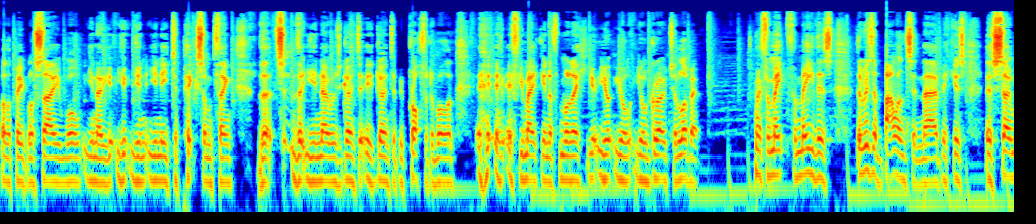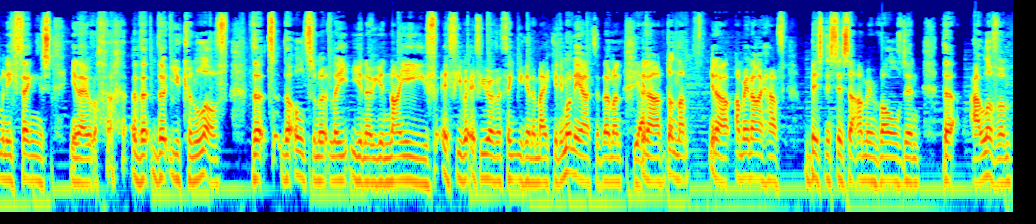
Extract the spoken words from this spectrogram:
Other people say, well, you know, you, you, you need to pick something that that you know is going to is going to be profitable, and if, if you make enough money, you, you, you'll you'll grow to love it. I mean, for me, for me, there's there is a balance in there because there's so many things, you know, that, that you can love that that ultimately, you know, you're naive if you if you ever think you're going to make any money out of them. And Yeah. you know, I've done that. You know, I mean, I have businesses that I'm involved in that I love them,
